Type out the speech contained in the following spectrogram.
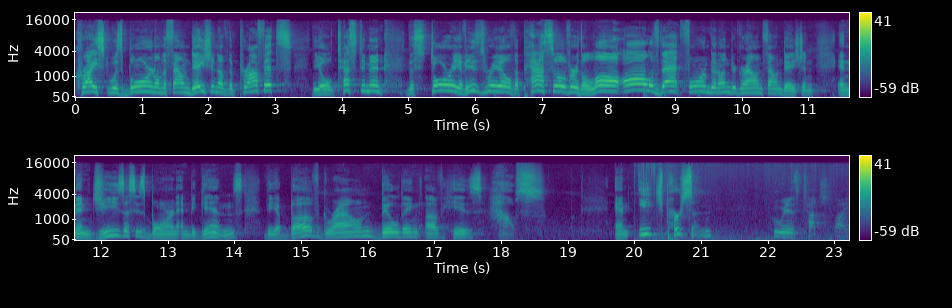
Christ was born on the foundation of the prophets, the Old Testament, the story of Israel, the Passover, the law, all of that formed an underground foundation. And then Jesus is born and begins the above ground building of his house. And each person who is touched by him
